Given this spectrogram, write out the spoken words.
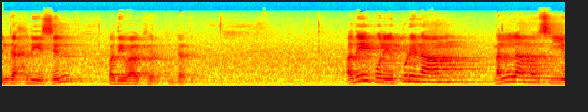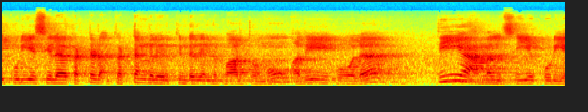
இந்த ஹதீஸில் பதிவாகி இருக்கின்றது. அதே போல் எப்படி நாம் நல்ல அமல் செய்யக்கூடிய சில கட்டட கட்டங்கள் இருக்கின்றது என்று பார்த்தோமோ அதே போல தீய அமல் செய்யக்கூடிய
